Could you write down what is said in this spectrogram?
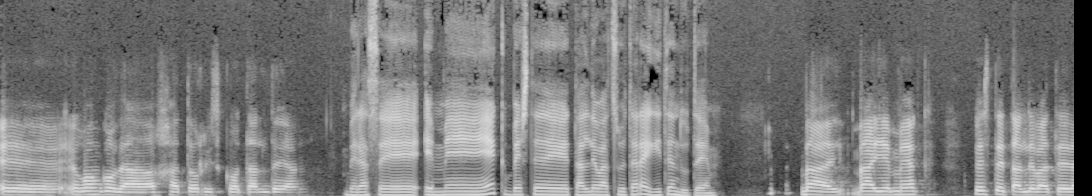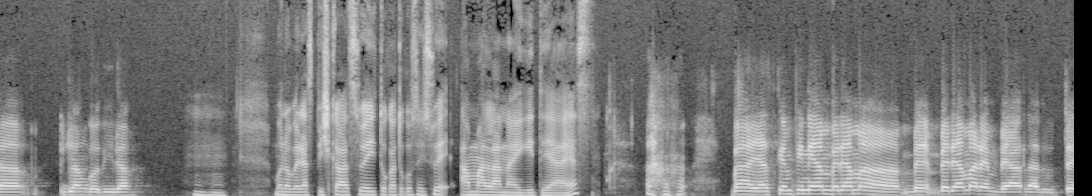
eh, egongo da jatorrizko taldean. Beraz, e, emeek beste talde batzuetara egiten dute. Bai, bai emeak beste talde batera joango dira. Mhm. Bueno, beraz, pixka batzuei tokatuko zaizue amalana egitea, ez? Bai, azken finean bere, ama, be, bere amaren beharra dute.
